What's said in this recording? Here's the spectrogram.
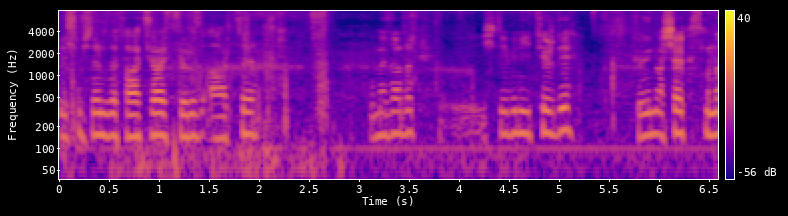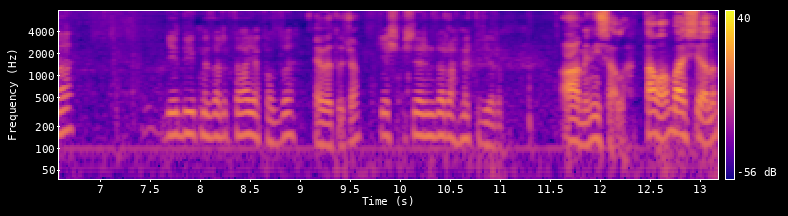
Geçmişlerimize Fatiha istiyoruz. Artı bu mezarlık e, işlevini yitirdi. Köyün aşağı kısmına bir büyük mezarlık daha yapıldı. Evet hocam. Geçmişlerimize rahmet diliyorum. Amin inşallah. Tamam başlayalım.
